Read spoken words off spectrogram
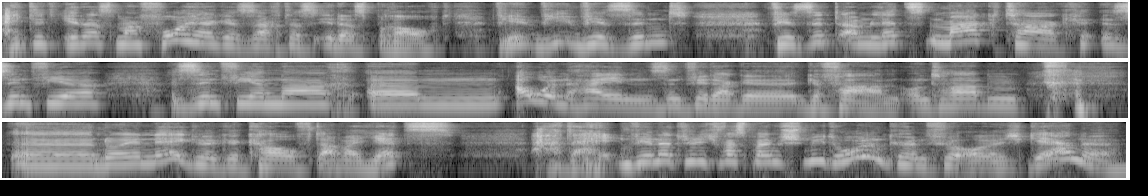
hättet ihr das mal vorher gesagt, dass ihr das braucht. Wir, wir, wir, sind, wir sind am letzten Markttag, sind wir, sind wir nach ähm, Auenhain sind wir da ge gefahren und haben äh, neue Nägel gekauft, aber jetzt, da hätten wir natürlich was beim Schmied holen können für euch, gerne.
